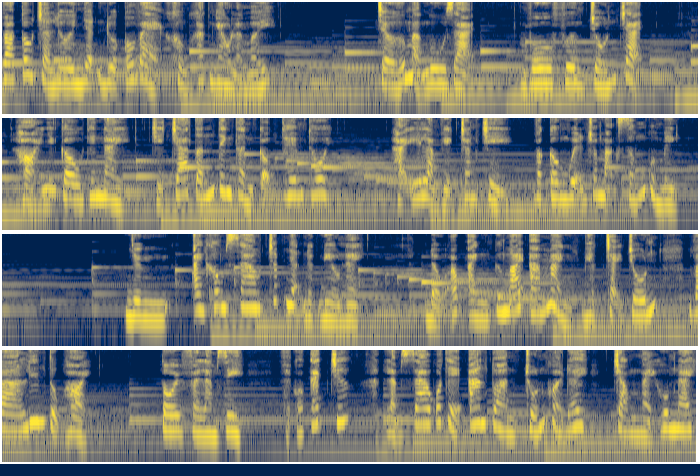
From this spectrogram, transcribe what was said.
Và câu trả lời nhận được có vẻ không khác nhau là mấy. Chớ mà ngu dại, vô phương trốn chạy. Hỏi những câu thế này chỉ tra tấn tinh thần cậu thêm thôi. Hãy làm việc chăm chỉ và cầu nguyện cho mạng sống của mình. Nhưng anh không sao chấp nhận được điều này. Đầu óc anh cứ mãi ám ảnh việc chạy trốn và liên tục hỏi Tôi phải làm gì? Phải có cách chứ, làm sao có thể an toàn trốn khỏi đây trong ngày hôm nay?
